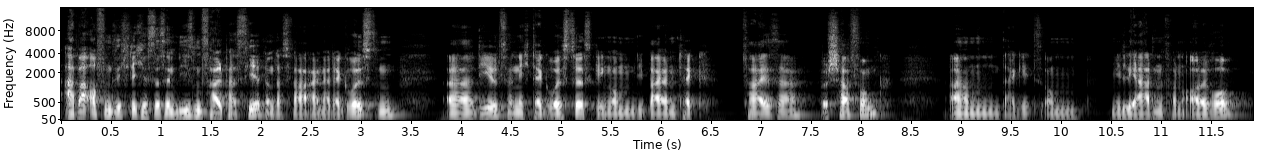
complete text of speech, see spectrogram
Aber offensichtlich ist es in diesem Fall passiert und das war einer der größten äh, Deals, wenn nicht der größte. Es ging um die BioNTech-Pfizer-Beschaffung. Ähm, da geht es um Milliarden von Euro.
